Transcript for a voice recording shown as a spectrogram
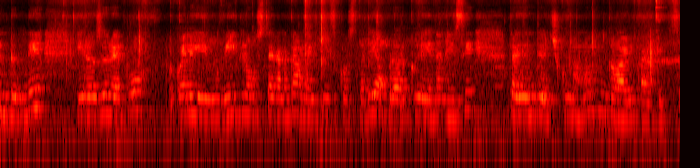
ఉంటుంది ఈరోజు రేపు ఒకవేళ ఈ వీక్లో వస్తే కనుక ఆమె తీసుకొస్తుంది. అప్పటి వరకు లేదనేసి ప్రజెంట్ తెచ్చుకున్నాను. ఇంకా ఆయిల్ ప్యాకెట్స్.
